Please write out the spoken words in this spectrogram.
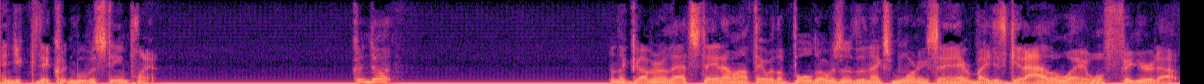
and you, they couldn't move a steam plant. Couldn't do it. I'm the governor of that state. I'm out there with the bulldozers of the next morning saying, everybody just get out of the way. We'll figure it out.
